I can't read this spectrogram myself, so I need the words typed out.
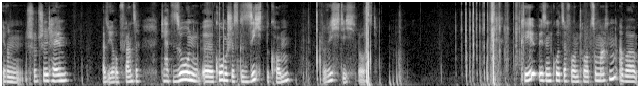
ihren Schutzschildhelm, also ihre Pflanze, die hat so ein äh, komisches Gesicht bekommen. Richtig lost. Okay, wir sind kurz davor, ein Tor zu machen, aber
